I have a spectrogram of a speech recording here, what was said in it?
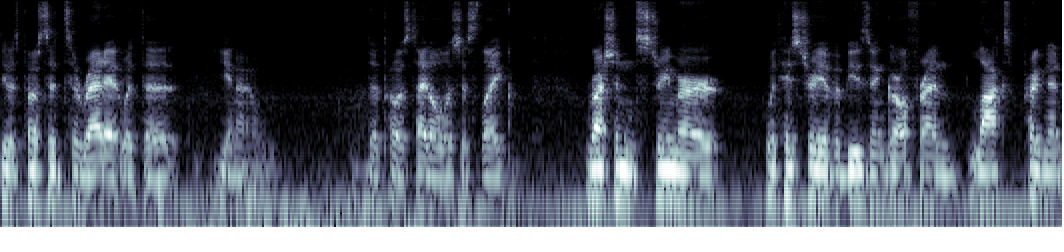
it was posted to Reddit with the, you know, the post title was just like Russian streamer with history of abusing girlfriend locks pregnant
